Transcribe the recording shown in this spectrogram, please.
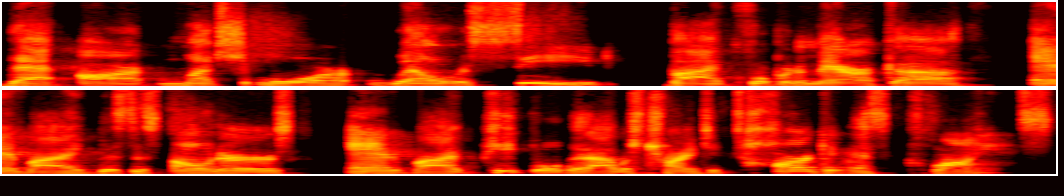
that are much more well received by corporate America and by business owners and by people that I was trying to target as clients.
